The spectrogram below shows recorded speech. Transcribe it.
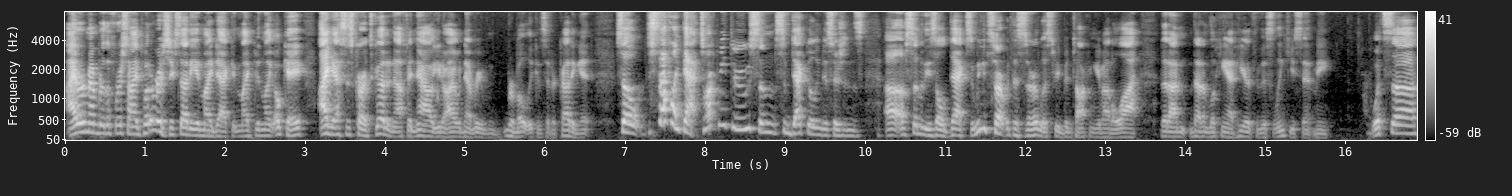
I remember the first time I put a Rhystic Study in my deck and like been like, okay, I guess this card's good enough. And now, you know, I would never even remotely consider cutting it. So stuff like that. Talk me through some some deck building decisions uh, of some of these old decks, and we can start with this Zur list we've been talking about a lot that I'm that I'm looking at here through this link you sent me. What's uh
